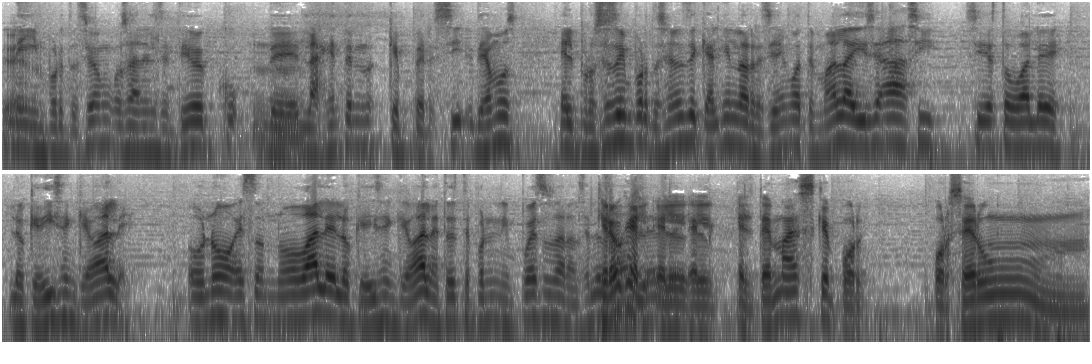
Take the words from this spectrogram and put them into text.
Ni eh, importación, o sea, en el sentido de, mm. la gente que percibe, digamos, el proceso de importación es de que alguien la recibe en Guatemala y dice, ah, sí, sí, esto vale lo que dicen que vale. O no, esto no vale lo que dicen que vale. Entonces te ponen impuestos, aranceles. Creo que el, el, el, tema es que por, por ser un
